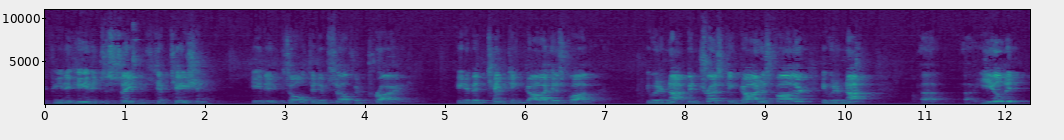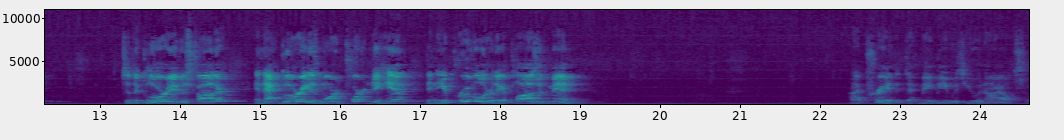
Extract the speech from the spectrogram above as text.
If he'd have heeded to Satan's temptation, he'd have exalted himself in pride. He'd have been tempting God his Father. He would have not been trusting God his Father. He would have not uh, uh, yielded to the glory of his Father and that glory is more important to him than the approval or the applause of men. I pray that that may be with you and I also.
